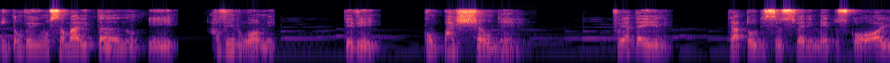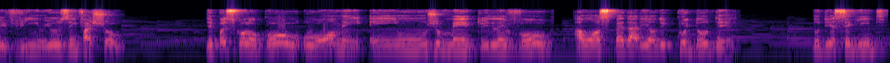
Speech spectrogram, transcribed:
Então veio um samaritano e, ao ver o homem, teve compaixão dele. Foi até ele, tratou de seus ferimentos com óleo e vinho e os enfaixou. Depois colocou o homem em um jumento e levou a uma hospedaria onde cuidou dele. No dia seguinte,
